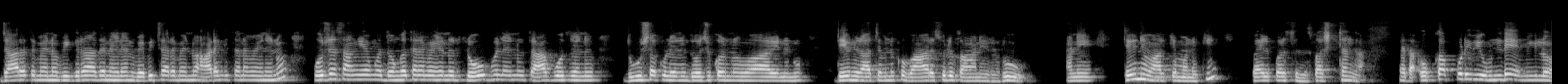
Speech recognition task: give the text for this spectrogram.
జారతమైన విగ్రహాధనైన వ్యభిచారమైన ఆడంగితనమైనను పురుష సంఘంగా దొంగతనమైన లోభులను తాగుబోతులను దూషకులను దోచుకుని వారినను దేవుని రాజ్యమునకు వారసులు కానిరరు అని దేవుని వాక్యం మనకి బయలుపరుస్తుంది స్పష్టంగా. కదా ఒకప్పుడు ఇవి ఉండే మీలో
